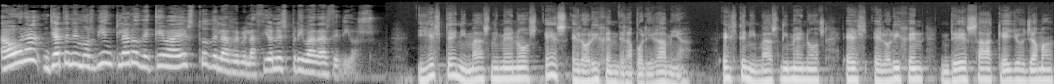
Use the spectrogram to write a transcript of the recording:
Ahora ya tenemos bien claro de qué va esto de las revelaciones privadas de Dios. Y este ni más ni menos es el origen de la poligamia. Este ni más ni menos es el origen de esa que ellos llaman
